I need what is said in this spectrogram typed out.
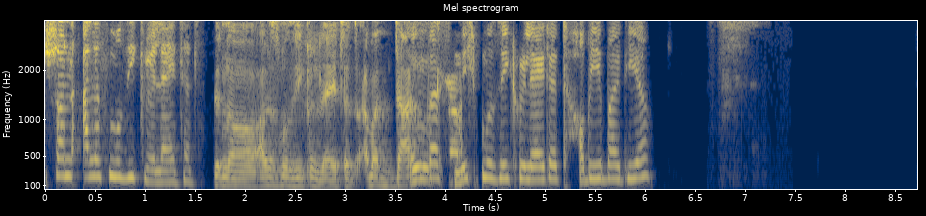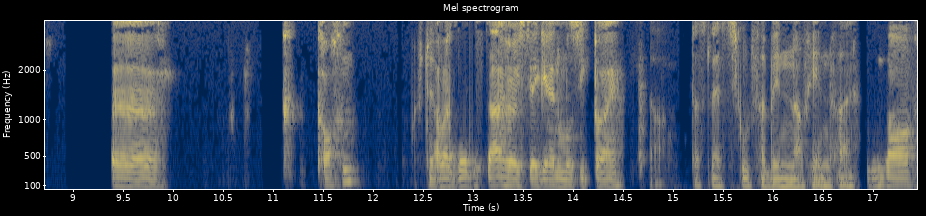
schon alles Musik-related. Genau, alles Musik-related. Aber dann. Irgendwas nicht Musik-related, Hobby bei dir? Äh, kochen. Stimmt. Aber selbst da höre ich sehr gerne Musik bei. Ja, das lässt sich gut verbinden, auf jeden Fall. Genau.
